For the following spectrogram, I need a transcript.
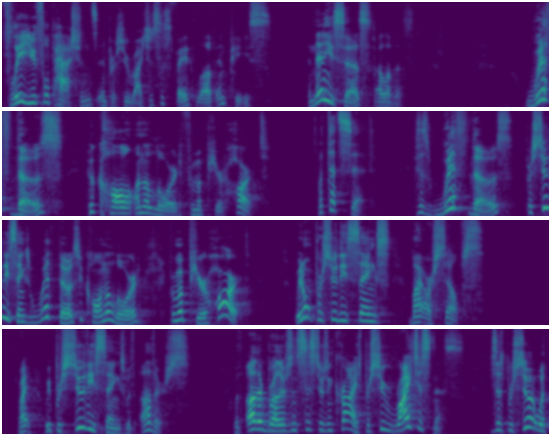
Flee youthful passions and pursue righteousness, faith, love, and peace. And then he says, I love this, with those who call on the Lord from a pure heart. Let that sit. He says, with those, pursue these things with those who call on the Lord from a pure heart. We don't pursue these things by ourselves, right? We pursue these things with others, with other brothers and sisters in Christ. Pursue righteousness. He says, pursue it with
